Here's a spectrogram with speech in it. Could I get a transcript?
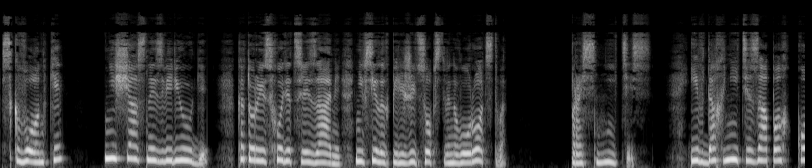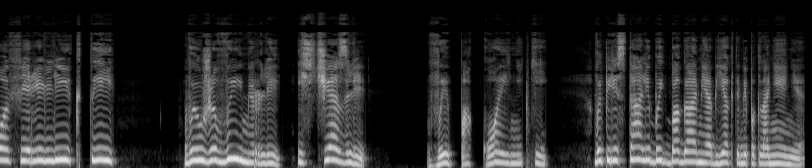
Сквонке, несчастной зверюге, которая исходит слезами, не в силах пережить собственного уродства? Проснитесь и вдохните запах кофе, реликты. Вы уже вымерли, исчезли. Вы покойники. Вы перестали быть богами и объектами поклонения.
